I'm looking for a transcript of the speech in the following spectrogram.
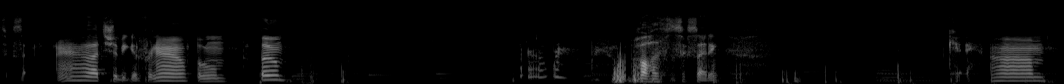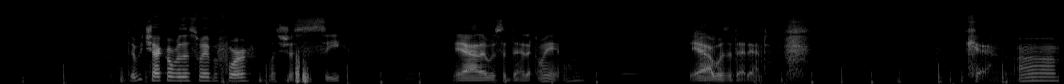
670. Ah, that should be good for now. Boom. Boom. Oh, this is exciting. Okay. Um, did we check over this way before? Let's just see. Yeah, that was a dead end. Wait. Yeah, it was a dead end. Okay. Um.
